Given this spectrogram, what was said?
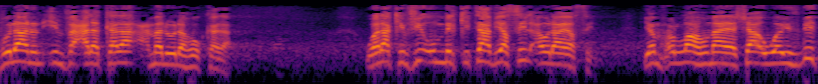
فلان إن فعل كذا اعملوا له كذا. ولكن في أم الكتاب يصل أو لا يصل؟ يمحو الله ما يشاء ويثبت.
